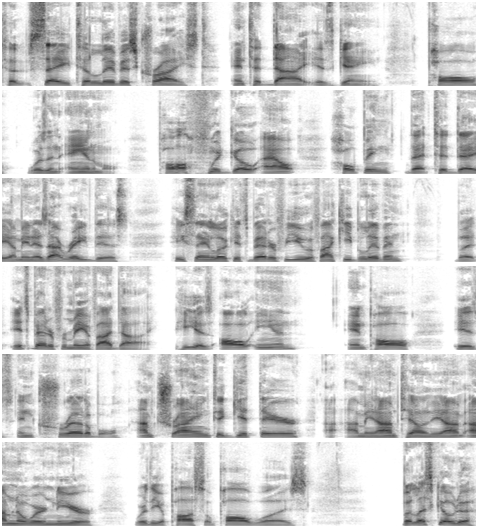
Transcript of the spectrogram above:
to say to live is Christ and to die is gain. Paul was an animal. Paul would go out hoping that today, I mean, as I read this, He's saying, look, it's better for you if I keep living, but it's better for me if I die. He is all in, and Paul is incredible. I'm trying to get there. I, I mean, I'm telling you, I'm, I'm nowhere near where the Apostle Paul was. But let's go to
